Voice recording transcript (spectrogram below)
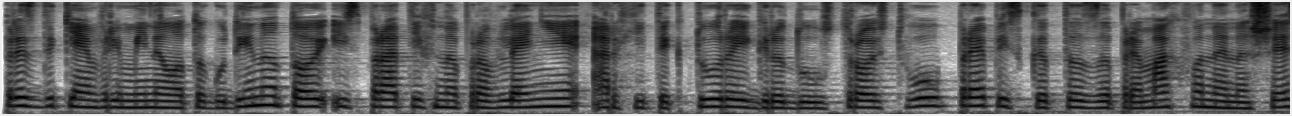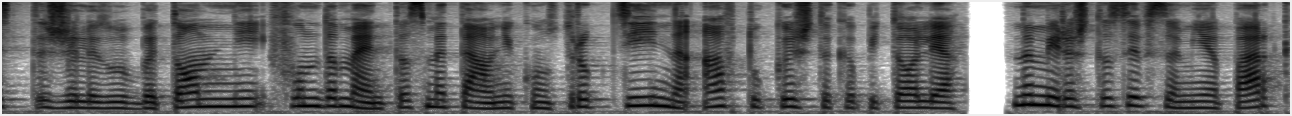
През декември миналата година той изпрати в направление архитектура и градоустройство преписката за премахване на 6 железобетонни фундамента с метални конструкции на автокъща Капитолия, намираща се в самия парк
